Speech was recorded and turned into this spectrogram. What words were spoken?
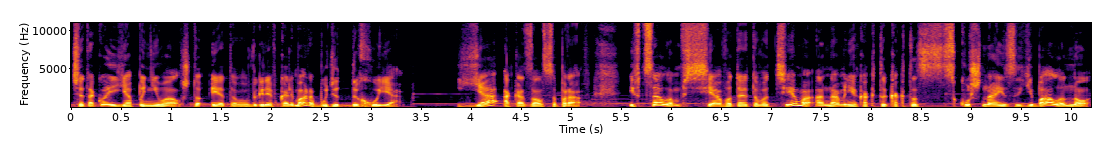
все такое. Я понимал, что этого в игре в кальмара будет дохуя я оказался прав. И в целом вся вот эта вот тема, она мне как-то как скучна и заебала, но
